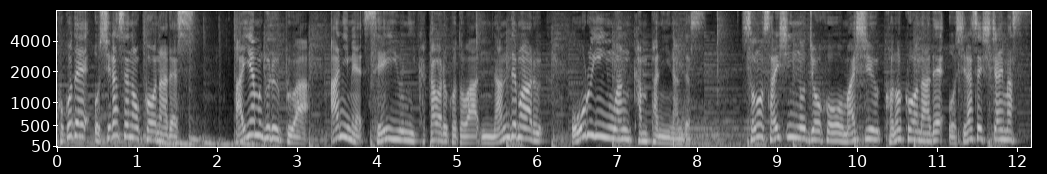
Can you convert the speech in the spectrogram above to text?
ここでお知らせのコーナーです。アイアムグループはアニメ声優に関わることは何でもあるオールインワンカンパニーなんです。その最新の情報を毎週このコーナーでお知らせしちゃいます。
